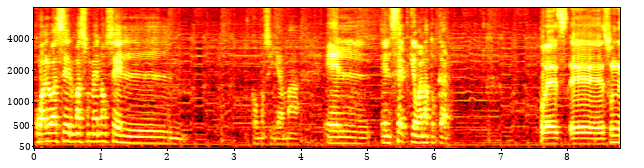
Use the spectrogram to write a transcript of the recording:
cuál va a ser más o menos el. ¿Cómo se llama? El, set que van a tocar. Pues eh, es un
